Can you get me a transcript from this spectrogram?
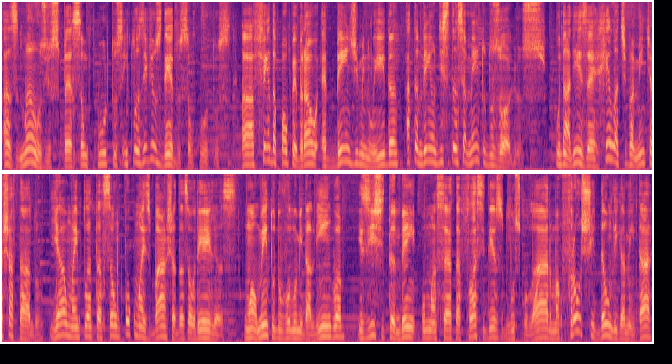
as mãos e os pés são curtos, inclusive os dedos são curtos. A fenda palpebral é bem diminuída, há também um distanciamento dos olhos. O nariz é relativamente achatado e há uma implantação um pouco mais baixa das orelhas, um aumento do volume da língua, Existe também uma certa flacidez muscular, uma frouxidão ligamentar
